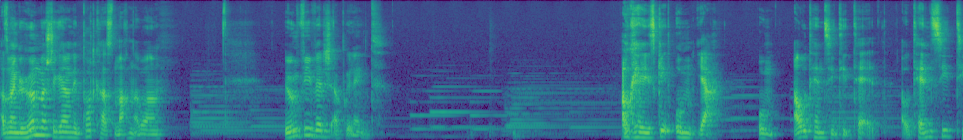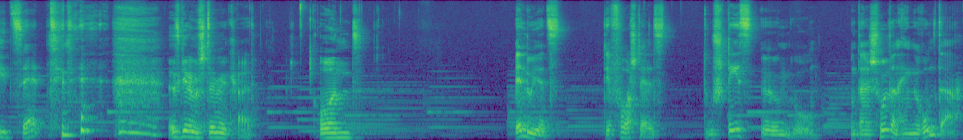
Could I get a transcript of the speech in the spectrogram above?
Also mein Gehirn möchte gerne den Podcast machen, aber irgendwie werde ich abgelenkt. Okay, es geht um, ja, um Authentizität. Authentizität? es geht um Stimmigkeit. Und wenn du jetzt dir vorstellst, du stehst irgendwo und deine Schultern hängen runter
